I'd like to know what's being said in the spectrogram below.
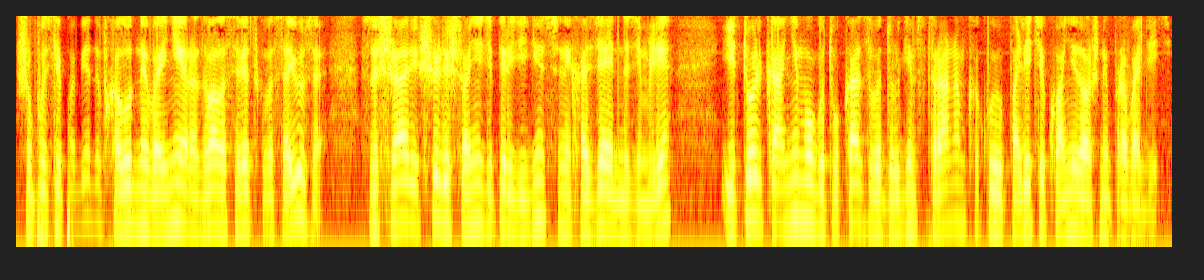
что после победы в холодной войне и развала Советского Союза США решили, что они теперь единственный хозяин на земле, и только они могут указывать другим странам, какую политику они должны проводить.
